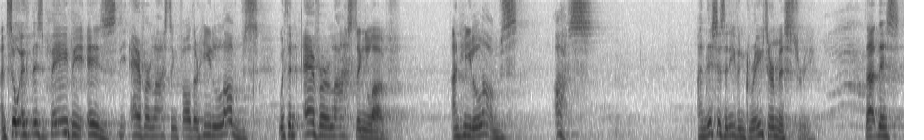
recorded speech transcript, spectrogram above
And so, if this baby is the everlasting Father, he loves with an everlasting love, and he loves us. And this is an even greater mystery that this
